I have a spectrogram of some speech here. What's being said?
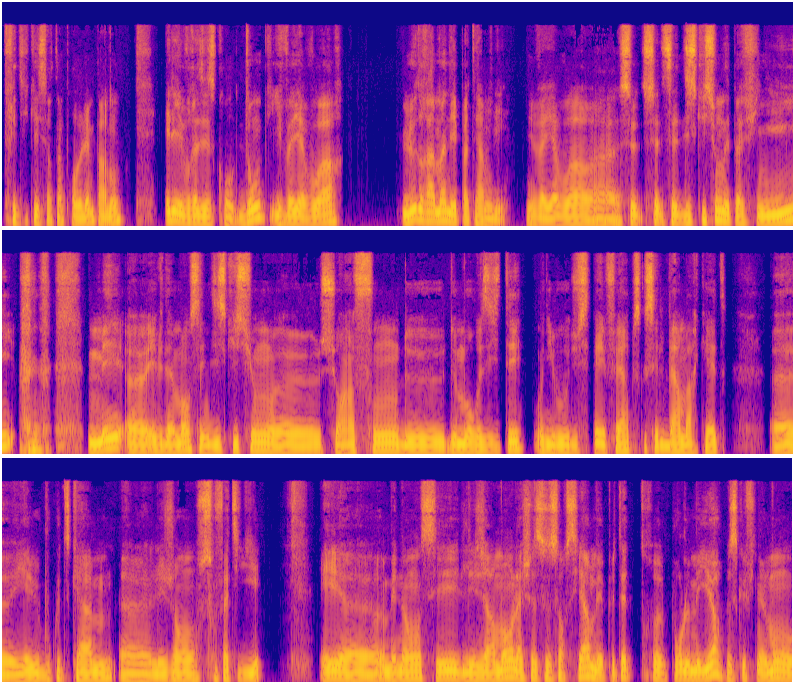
critiquer certains problèmes, pardon, et les vrais escrocs. Donc, il va y avoir le drama n'est pas terminé. Il va y avoir euh, ce, cette, discussion n'est pas finie, mais euh, évidemment c'est une discussion euh, sur un fond de, morosité au niveau du CTFR parce que c'est le bear market. Il y a eu beaucoup de scams, les gens sont fatigués. Et euh, maintenant, c'est légèrement la chasse aux sorcières, mais peut-être pour le meilleur, parce que finalement,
